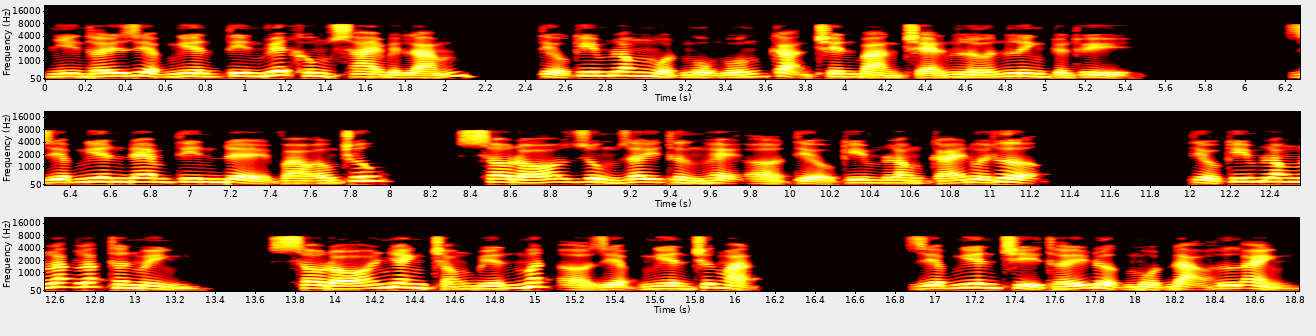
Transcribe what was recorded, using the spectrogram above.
Nhìn thấy Diệp Nghiên tin viết không sai biệt lắm, Tiểu Kim Long một ngụm uống cạn trên bàn chén lớn linh tuyển thủy. Diệp Nghiên đem tin để vào ống trúc, sau đó dùng dây thừng hệ ở Tiểu Kim Long cái đối thượng. Tiểu Kim Long lắc lắc thân mình, sau đó nhanh chóng biến mất ở Diệp Nghiên trước mặt. Diệp Nghiên chỉ thấy được một đạo hư ảnh,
